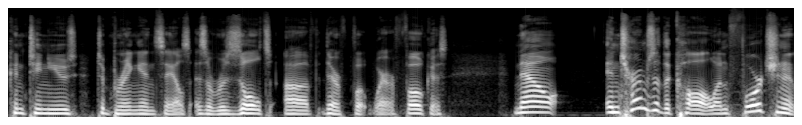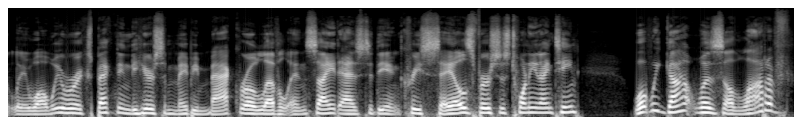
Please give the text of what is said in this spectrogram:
continues to bring in sales as a result of their footwear focus. Now, in terms of the call, unfortunately, while we were expecting to hear some maybe macro level insight as to the increased sales versus 2019, what we got was a lot of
